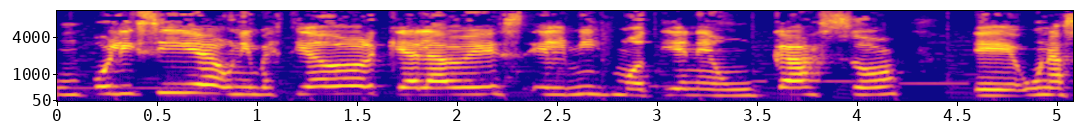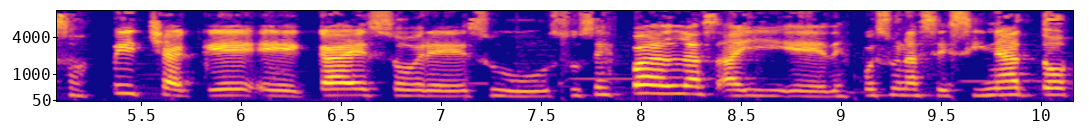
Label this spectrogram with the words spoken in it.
un policía, un investigador que a la vez él mismo tiene un caso eh, una sospecha que eh, cae sobre sus espaldas. Hay eh, después un asesinato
